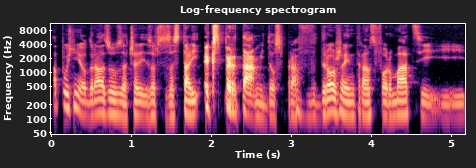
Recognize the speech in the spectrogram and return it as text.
a później od razu zaczęli, zostali ekspertami do spraw wdrożeń, transformacji i,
